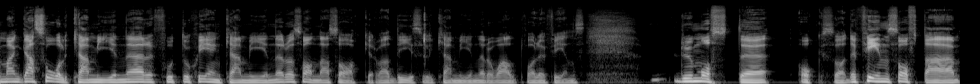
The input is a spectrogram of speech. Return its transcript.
man gasolkaminer, fotogenkaminer och sådana saker, va? dieselkaminer och allt vad det finns. Du måste också, det finns ofta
